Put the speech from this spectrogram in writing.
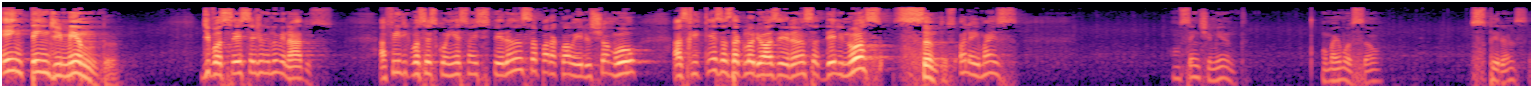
entendimento, de vocês sejam iluminados, a fim de que vocês conheçam a esperança para a qual ele os chamou, as riquezas da gloriosa herança dele nos santos. Olha aí, mais um sentimento, uma emoção esperança.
